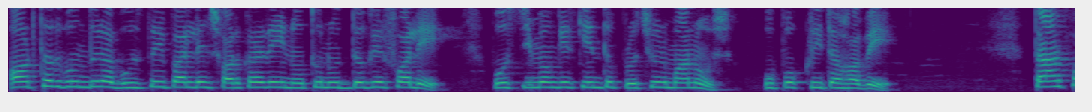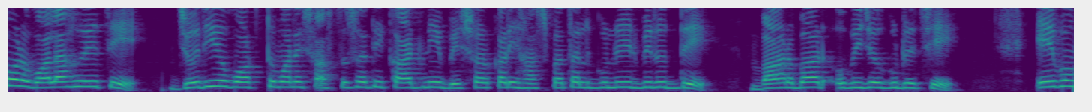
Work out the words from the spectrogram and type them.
অর্থাৎ বন্ধুরা বুঝতেই পারলেন, সরকারের এই নতুন উদ্যোগের ফলে পশ্চিমবঙ্গের কিন্তু প্রচুর মানুষ উপকৃত হবে। তারপর বলা হয়েছে, যদিও বর্তমানে স্বাস্থ্যসাথী কার্ড নিয়ে বেসরকারি হাসপাতালগুলির বিরুদ্ধে বারবার অভিযোগ উঠেছে এবং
